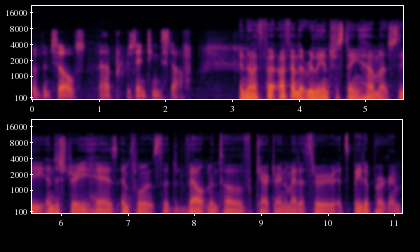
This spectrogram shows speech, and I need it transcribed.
of themselves uh, presenting stuff. And I, I found it really interesting how much the industry has influenced the development of Character Animator through its beta program.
